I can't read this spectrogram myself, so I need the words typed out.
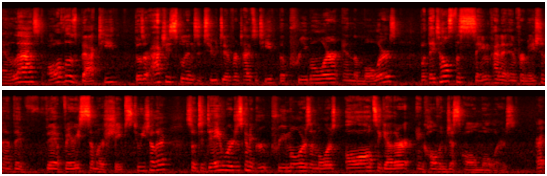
And last, all those back teeth, those are actually split into two different types of teeth, the premolar and the molars, but they tell us the same kind of information and they, they have very similar shapes to each other. So today we're just gonna group premolars and molars all together and call them just all molars. All right,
